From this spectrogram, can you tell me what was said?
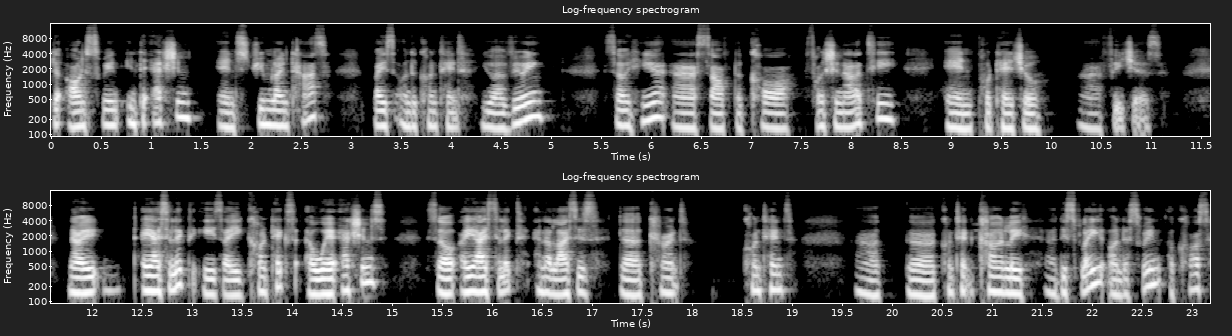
the on-screen interaction and streamline tasks based on the content you are viewing. So here are some of the core functionality and potential uh, features. Now, AI Select is a context-aware actions. So AI Select analyzes the current content, uh, the content currently uh, displayed on the screen across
